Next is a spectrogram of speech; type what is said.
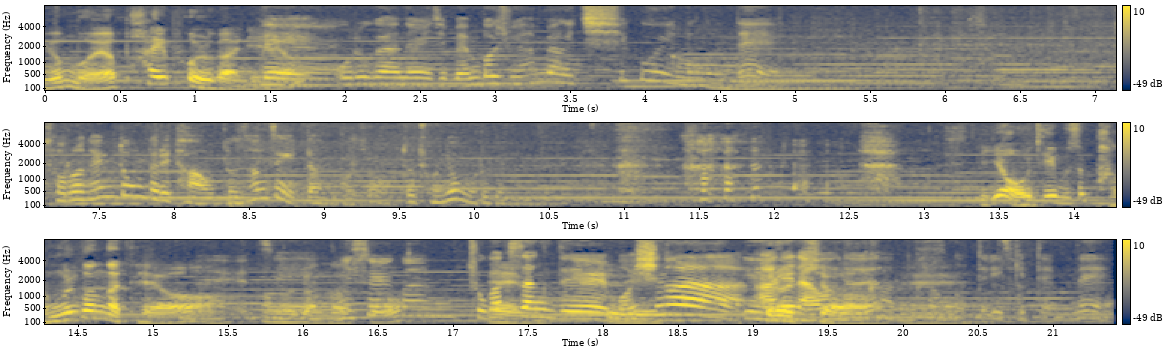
이건 뭐예요? 파이프 올간이에요. 네, 오르간을 이제 멤버 중에 한 명이 치고 있는 건데 저런 행동들이 다 어떤 상징이 있다는 거죠? 저 전혀 모르겠는데. 이게 어디 무슨 박물관 같아요. 네, 박물관 같고. 미술관 조각상들 뭐 이- 신화 예. 안에 그렇죠. 나오는 네. 그런 것들이 있기 때문에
